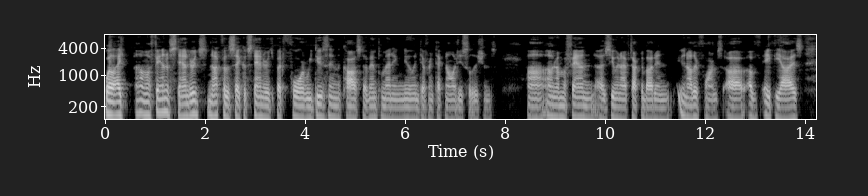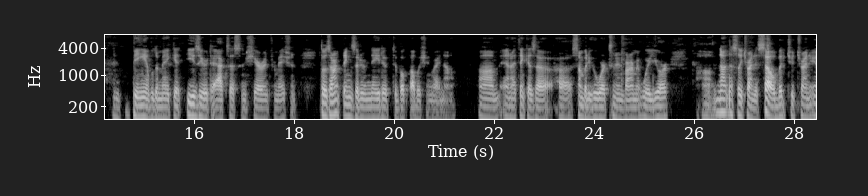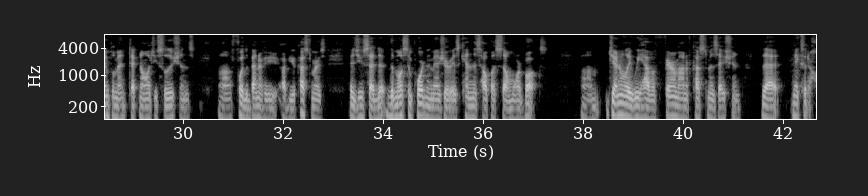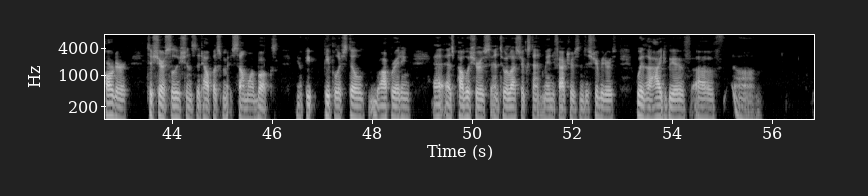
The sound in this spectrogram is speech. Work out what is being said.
Well, I, am a fan of standards, not for the sake of standards, but for reducing the cost of implementing new and different technology solutions. Uh, and I'm a fan, as you and I have talked about in, in other forms, uh, of APIs and being able to make it easier to access and share information. Those aren't things that are native to book publishing right now. Um, and I think as a uh, somebody who works in an environment where you're uh, not necessarily trying to sell, but you're trying to implement technology solutions uh, for the benefit of your customers. As you said, the, the, most important measure is can this help us sell more books? Um, generally, we have a fair amount of customization that makes it harder to share solutions that help us sell more books. You know, pe- people are still operating a- as publishers and to a lesser extent manufacturers and distributors with a high degree of, of um,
